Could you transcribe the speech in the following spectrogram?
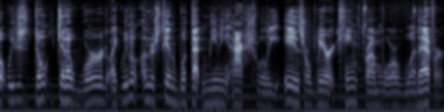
but we just don't get a word like we don't understand what that meaning actually is or where it came from or whatever.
